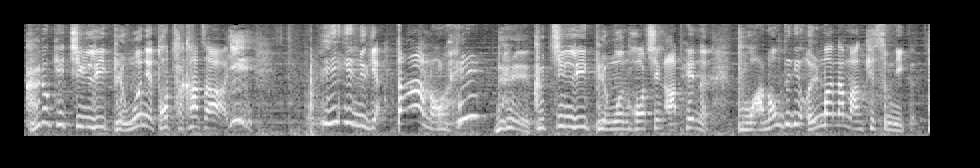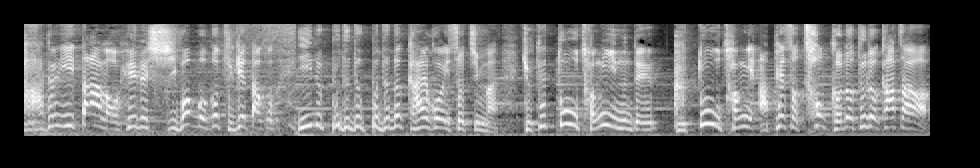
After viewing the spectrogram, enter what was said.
그렇게 진리 병원에 도착하자 이 이게 누구야? 따로해? 네, 그 찔리 병원 허실 앞에는 부하놈들이 얼마나 많겠습니까? 다들 이 따로해를 씹어 먹어 주겠다고 이를 뿌드득 뿌드득 갈고 있었지만 곁에 뚜청이 있는데 그 뚜청이 앞에서 쳐 걸어 들어가자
